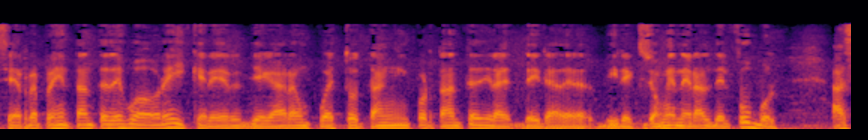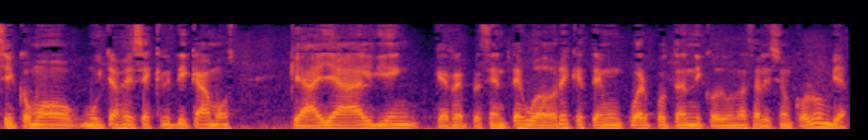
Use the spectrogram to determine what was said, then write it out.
ser representante de jugadores y querer llegar a un puesto tan importante de la, dirección general del fútbol. Así como muchas veces criticamos que haya alguien que represente jugadores que tenga un cuerpo técnico de una selección Colombia.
